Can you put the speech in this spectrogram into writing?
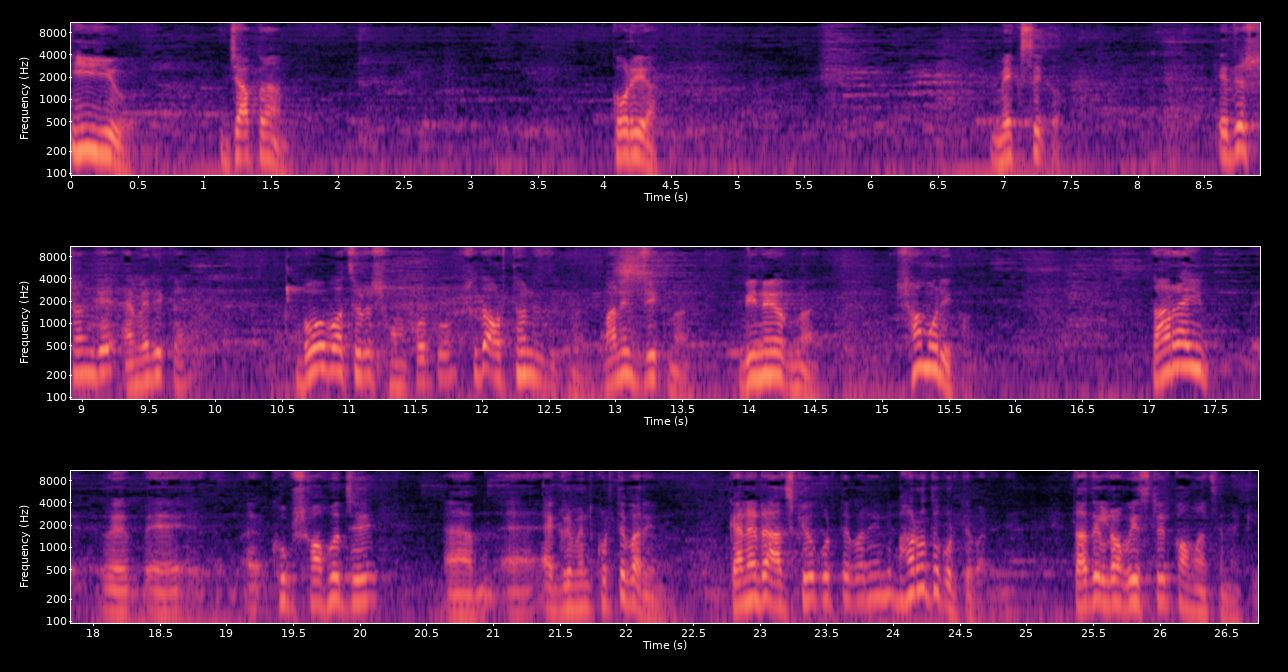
ইইউ জাপান কোরিয়া মেক্সিকো এদের সঙ্গে আমেরিকা বহু বছরের সম্পর্ক শুধু অর্থনৈতিক নয়, বাণিজ্যিক নয়, বিনিয়োগ নয়, সামরিক তারাই খুব সহজে অ্যাগ্রিমেন্ট করতে পারেনি। কানাডা আজকেও করতে পারেনি, ভারতও করতে পারেনি। তাদের লবিস্টের কম আছে নাকি?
